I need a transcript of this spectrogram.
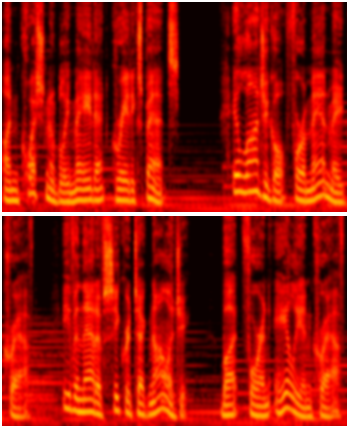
unquestionably made at great expense. Illogical for a man-made craft, even that of secret technology, but for an alien craft,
